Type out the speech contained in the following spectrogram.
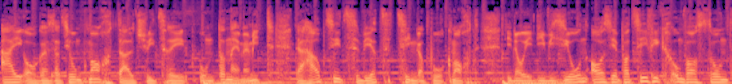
eine Organisation gemacht, als Schweizer Unternehmen mit. Der Hauptsitz wird in Singapur gemacht. Die neue Division Asien-Pazifik umfasst rund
